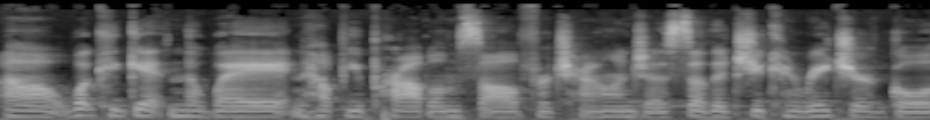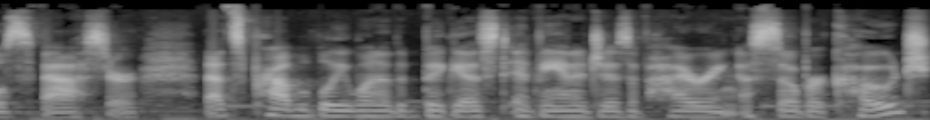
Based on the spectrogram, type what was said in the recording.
Uh, what could get in the way and help you problem solve for challenges so that you can reach your goals faster. That's probably one of the biggest advantages of hiring a sober coach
